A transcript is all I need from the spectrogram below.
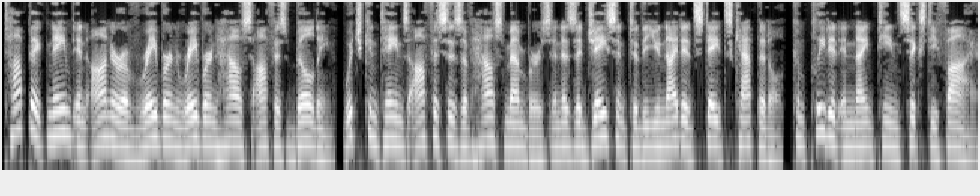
Topic named in honor of Rayburn Rayburn House Office Building, which contains offices of House members and is adjacent to the United States Capitol, completed in 1965.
